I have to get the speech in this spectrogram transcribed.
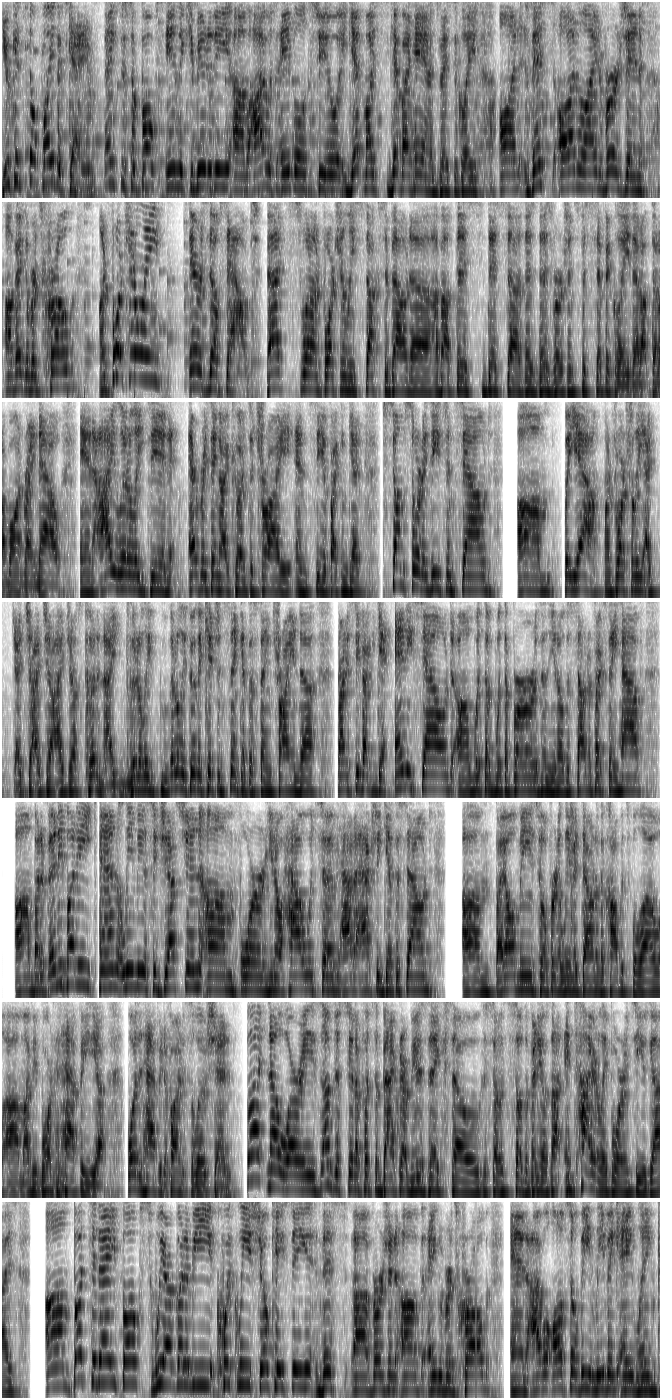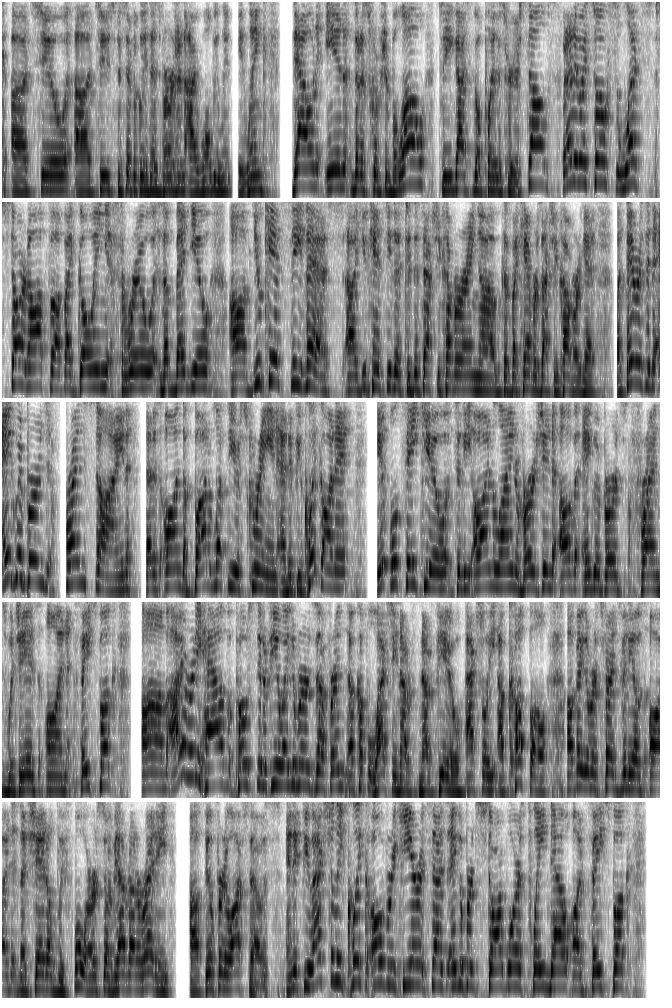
you can still play this game. Thanks to some folks in the community, um, I was able to get my get my hands basically on this online version of Angry Birds Chrome. Unfortunately, there is no sound. That's what unfortunately sucks about uh, about this this uh, this this version specifically that I'm, that I'm on right now. And I literally did everything I could to try and see if I can get some sort of decent sound. Um, but yeah, unfortunately, I, I, I, I just couldn't. I literally literally threw the kitchen sink at this thing, trying to trying to see if I could get any sound um with the with the birds and you know the sound effects they have. Um, but if anybody can leave me a suggestion um, for you know how to how to actually get the sound, um, by all means feel free to leave it down in the comments below. Um, I'd be more than happy, uh, more than happy to find a solution. But no worries, I'm just gonna put some background music so so so the video is not entirely boring to you guys. Um, but today, folks, we are going to be quickly showcasing this uh, version of Angry Birds Chrome, and I will also be leaving a link uh, to uh, to specifically this version. I will be leaving a link down in the description below so you guys can go play this for yourselves. But anyways folks let's start off uh, by going through the menu. Um, you can't see this uh, you can't see this because it's actually covering uh, because my camera is actually covering it. But there is an Angry Birds friend sign that is on the bottom left of your screen and if you click on it it will take you to the online version of Angry Birds Friends, which is on Facebook. Um, I already have posted a few Angry Birds uh, friend, a couple. Well, actually, not a, not a few. Actually, a couple of Angry Friends videos on the channel before. So if you have not already, uh, feel free to watch those. And if you actually click over here, it says Angry Star Wars played now on Facebook.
